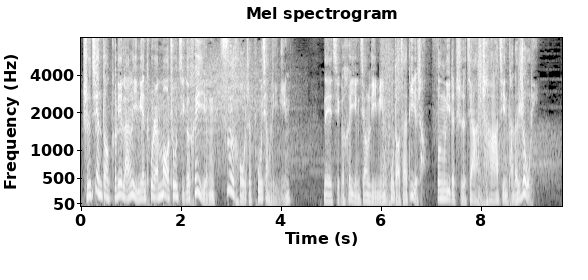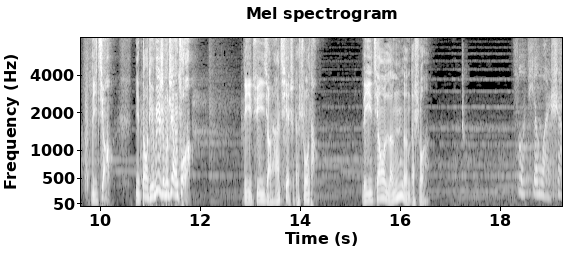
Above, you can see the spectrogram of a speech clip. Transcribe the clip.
只见到隔离栏里面突然冒出几个黑影，嘶吼着扑向李明。那几个黑影将李明扑倒在地上，锋利的指甲插进他的肉里。李娇，你到底为什么这样做？李军咬牙切齿的说道：“李娇冷冷的说，昨天晚上，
